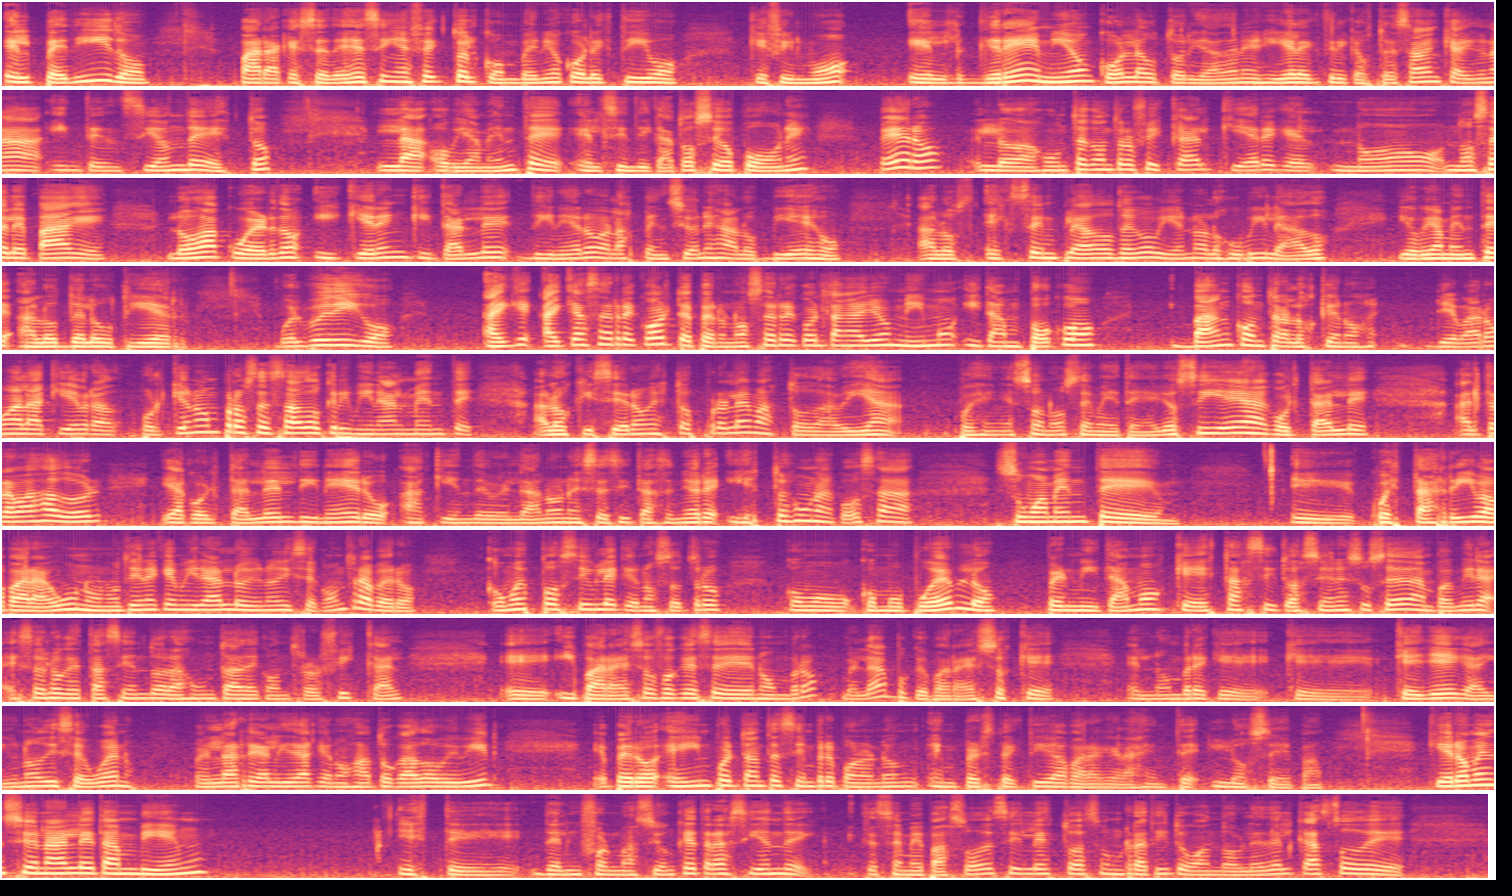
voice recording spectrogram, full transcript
el pedido para que se deje sin efecto el convenio colectivo que firmó el gremio con la Autoridad de Energía Eléctrica. Ustedes saben que hay una intención de esto. La, obviamente el sindicato se opone, pero la Junta de Control Fiscal quiere que no, no se le pague los acuerdos y quieren quitarle dinero a las pensiones a los viejos, a los ex empleados de gobierno, a los jubilados y obviamente a los de la UTIER. Vuelvo y digo, hay que, hay que hacer recortes, pero no se recortan a ellos mismos y tampoco van contra los que nos llevaron a la quiebra. ¿Por qué no han procesado criminalmente a los que hicieron estos problemas? Todavía, pues en eso no se meten. Ellos sí es a cortarle al trabajador y a cortarle el dinero a quien de verdad lo necesita, señores. Y esto es una cosa sumamente eh, cuesta arriba para uno. Uno tiene que mirarlo y uno dice contra, pero ¿cómo es posible que nosotros como, como pueblo permitamos que estas situaciones sucedan? Pues mira, eso es lo que está haciendo la Junta de Control Fiscal eh, y para eso fue que se nombró, ¿verdad? Porque para eso es que el nombre que, que, que llega y uno dice, bueno, es la realidad que nos ha tocado vivir, eh, pero es importante siempre ponerlo en, perspectiva para que la gente lo sepa. Quiero mencionarle también este, de la información que trasciende, que se me pasó decirle esto hace un ratito cuando hablé del caso de,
